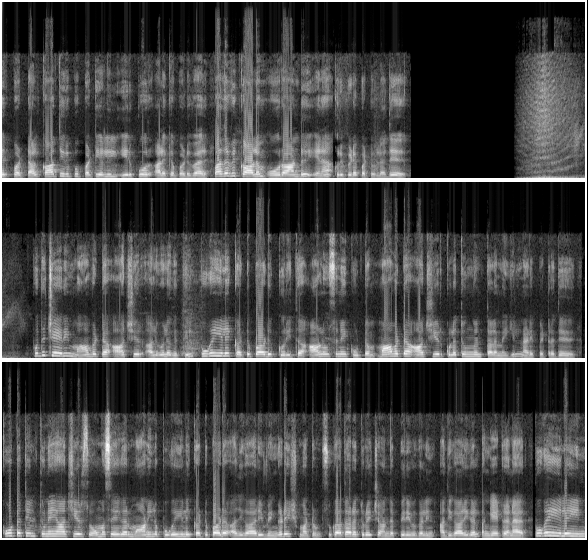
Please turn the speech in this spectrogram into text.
ஏற்பட்டால் காத்திருப்பு பட்டியலில் இருப்போர் அழைக்கப்படுவர். பதவிக்காலம் ஓராண்டு என குறிப்பிடப்பட்டுள்ளது. புதுச்சேரி மாவட்ட ஆட்சியர் அலுவலகத்தில் புகையிலை கட்டுப்பாடு குறித்த ஆலோசனை கூட்டம் மாவட்ட ஆட்சியர் குலத்துங்கன் தலைமையில் நடைபெற்றது. கூட்டத்தில் துணை ஆட்சியர் சோமசேகர் மாநில புகையிலை கட்டுப்பாடு அதிகாரி வெங்கடேஷ் மற்றும் சுகாதாரத்துறை சார்ந்த பிரிவுகளின் அதிகாரிகள் பங்கேற்றனர். புகையிலையின்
